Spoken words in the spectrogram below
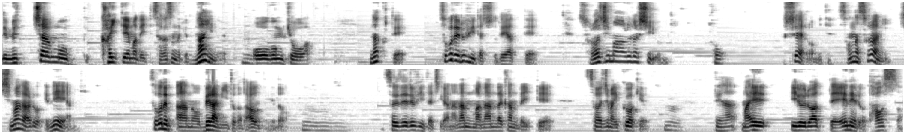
で、めっちゃもう海底まで行って探すんだけど、ないのよ。うん黄金鏡は。なくて、そこでルフィたちと出会って、空島あるらしいよ、みたいな。ほう嘘やろみたいな。そんな空に島があるわけねえや、みたいな。そこで、あの、ベラミーとかと会うんだけど、うん。それでルフィたちがな、なん、まあ、なんだかんだ言って、空島行くわけよ。うん。でな、まあ、え、いろいろあって、エネルを倒すと。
